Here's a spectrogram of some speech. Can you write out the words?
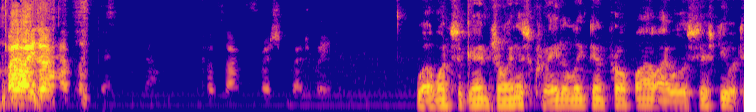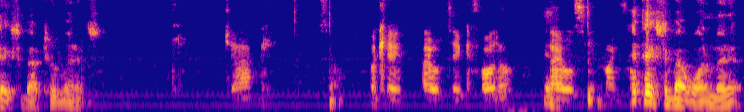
but I don't have LinkedIn now because I'm fresh graduated. Well, once again, join us. Create a LinkedIn profile. I will assist you. It takes about two minutes. Jack. Okay, I will take a photo. Yeah. I will see in my phone. It takes about one minute,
